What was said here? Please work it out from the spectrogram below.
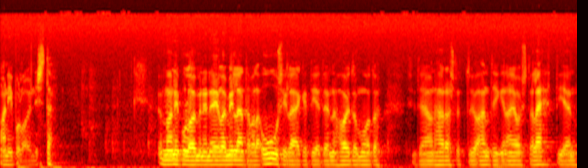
manipuloinnista? Manipuloiminen ei ole millään tavalla uusi lääketieteen hoitomuoto. Sitä on harrastettu jo antiikin ajoista lähtien.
